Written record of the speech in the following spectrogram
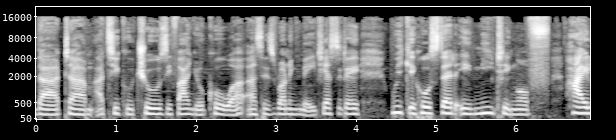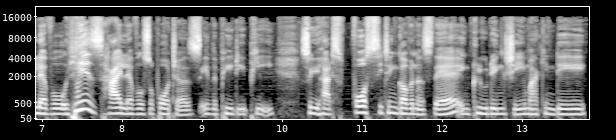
that um, Atiku chose Ifeanyi Okowa as his running mate. Yesterday, Wike hosted a meeting of high-level, his high-level supporters in the PDP. So you had four sitting governors there, including Sheyi Makinde,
